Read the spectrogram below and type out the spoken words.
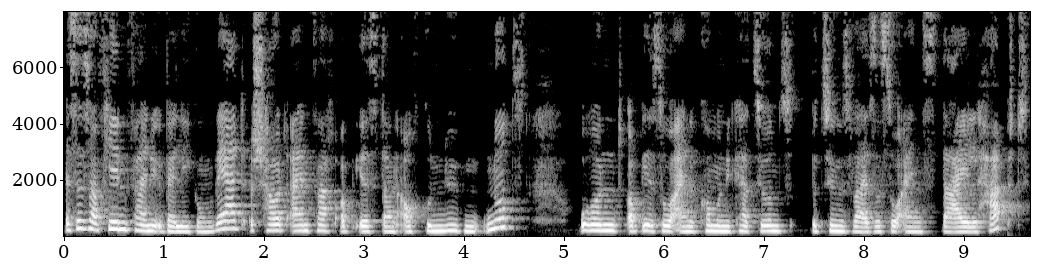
Es ist auf jeden Fall eine Überlegung wert. Schaut einfach, ob ihr es dann auch genügend nutzt und ob ihr so eine Kommunikations- bzw. so einen Style habt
